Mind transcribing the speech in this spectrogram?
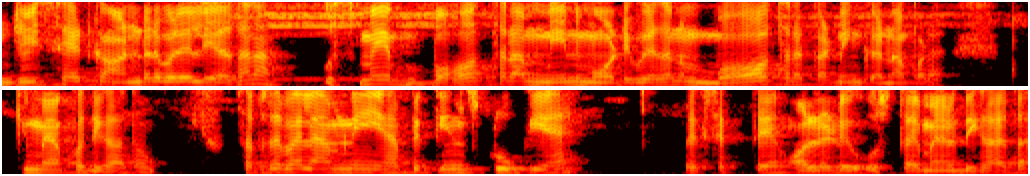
जो इस साइड का अंडर वाले लिया था ना, उसमें बहुत सारा मेन मॉडिफिकेशन बहुत सारा कटिंग करना पड़ा कि मैं आपको दिखाता हूँ। सबसे पहले हमने यहाँ पे तीन स्क्रू किए हैं। देख सकते हैं ऑलरेडी उस टाइम मैंने दिखाया था।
